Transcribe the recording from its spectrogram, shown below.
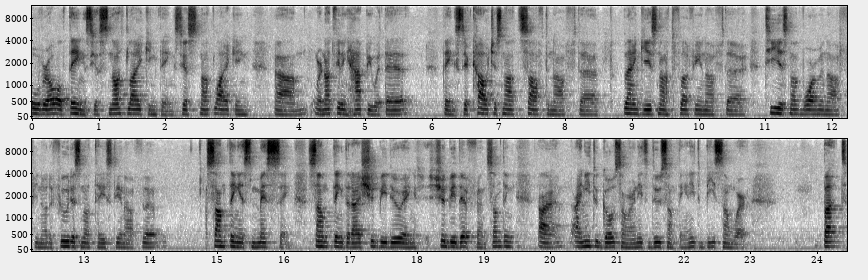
overall things, just not liking things, just not liking um, or not feeling happy with the things. The couch is not soft enough, the blankie is not fluffy enough, the tea is not warm enough, you know, the food is not tasty enough, the, something is missing, something that I should be doing should be different, something uh, I need to go somewhere, I need to do something, I need to be somewhere. But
